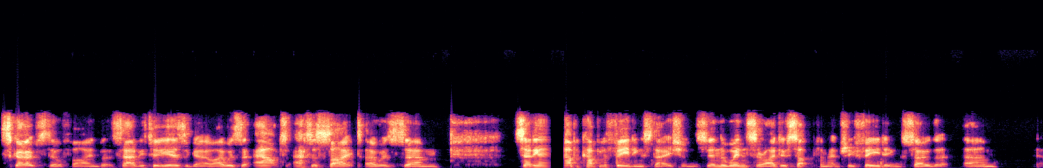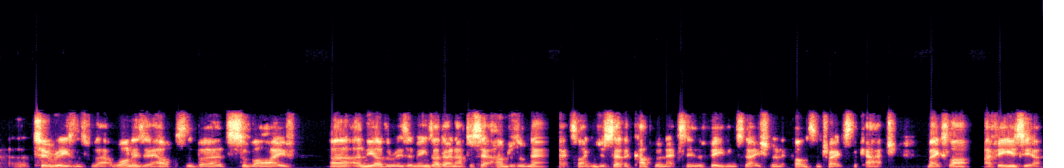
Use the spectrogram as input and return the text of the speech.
scope's still fine, but sadly, two years ago, I was out at a site. I was um, setting up a couple of feeding stations. In the winter, I do supplementary feeding so that um, uh, two reasons for that. One is it helps the birds survive, uh, and the other is it means I don't have to set hundreds of nets. I can just set a couple of nets near the feeding station, and it concentrates the catch, makes life easier.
